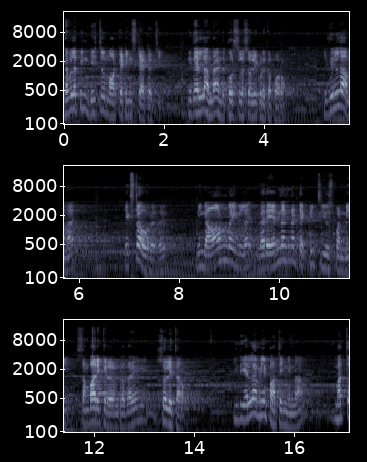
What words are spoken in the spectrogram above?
developing digital marketing strategy இதெல்லாம் தான் இந்த கோர்ஸில் சொல்லிக் கொடுக்க போகிறோம் இது இல்லாமல் எக்ஸ்ட்ரா ஒரு இது நீங்கள் ஆன்லைனில் வேறு என்னென்ன டெக்னிக்ஸ் யூஸ் பண்ணி சம்பாதிக்கிறன்றதையும் சொல்லித்தரோம் இது எல்லாமே பார்த்தீங்கன்னா மற்ற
